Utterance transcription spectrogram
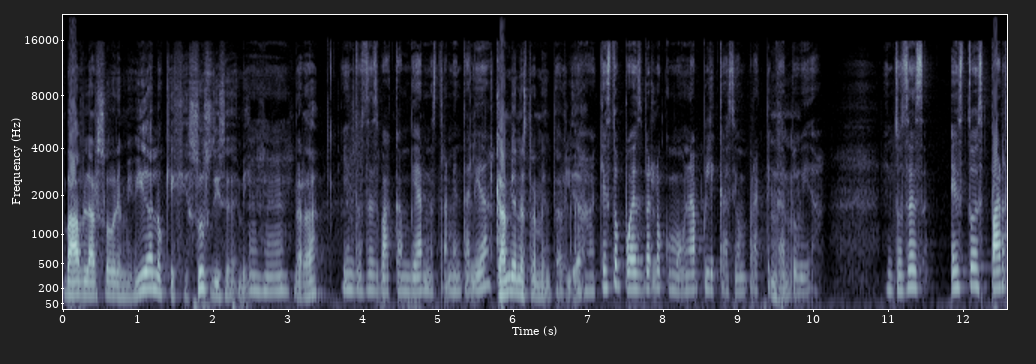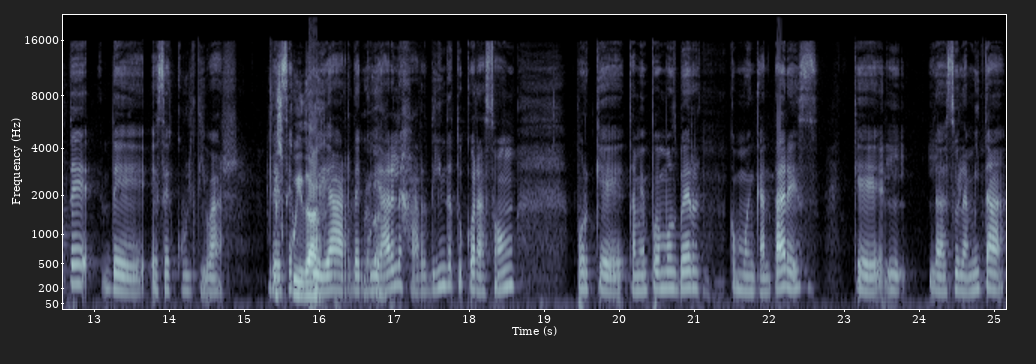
va a hablar sobre mi vida lo que Jesús dice de mí, ¿verdad? Y entonces va a cambiar nuestra mentalidad. Cambia nuestra mentalidad. que esto puedes verlo como una aplicación práctica de tu vida. Entonces, esto es parte de ese cultivar, de ese cuidar, de cuidar el jardín de tu corazón, porque también podemos ver como en Cantares que la Sulamita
